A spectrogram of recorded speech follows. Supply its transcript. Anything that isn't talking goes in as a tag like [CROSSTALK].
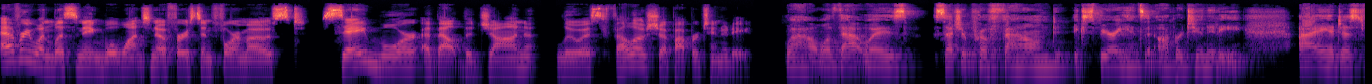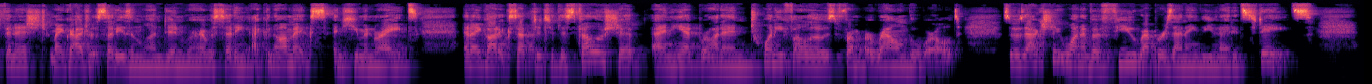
Everyone listening will want to know first and foremost say more about the John Lewis Fellowship opportunity. Wow. Well, that was such a profound experience and opportunity. I had just finished my graduate studies in London where I was studying economics and human rights. And I got accepted to this fellowship and he had brought in 20 fellows from around the world. So it was actually one of a few representing the United States.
